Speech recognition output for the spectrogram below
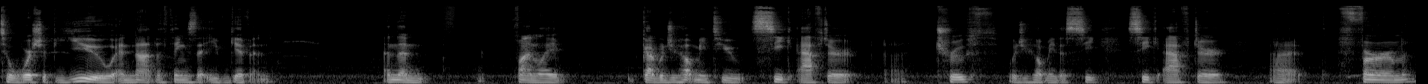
to worship you and not the things that you've given? And then finally, God, would you help me to seek after uh, truth? Would you help me to seek seek after uh, firm,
